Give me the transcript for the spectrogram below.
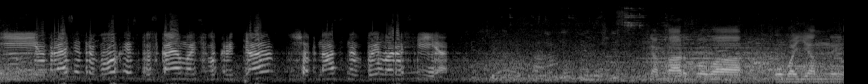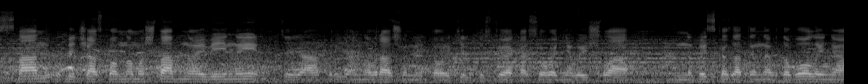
І в разі тривоги спускаємось в укриття, щоб нас не вбила Росія. для Харкова у воєнний стан під час повномасштабної війни. Я приємно вражений тою кількістю, яка сьогодні вийшла висказати невдоволення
